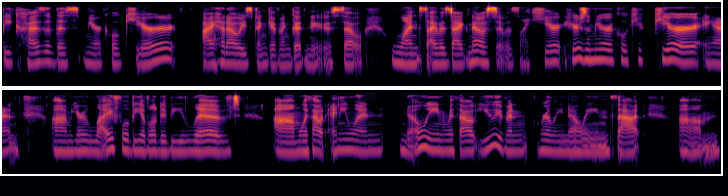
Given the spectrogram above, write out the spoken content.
because of this miracle cure, I had always been given good news. So once I was diagnosed, it was like, here, here's a miracle cure, and um, your life will be able to be lived um, without anyone knowing, without you even really knowing that um,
